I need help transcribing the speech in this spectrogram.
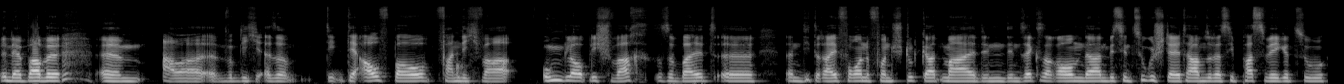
in der Bubble. Ähm, aber äh, wirklich, also die, der Aufbau fand ich war unglaublich schwach, sobald äh, dann die drei vorne von Stuttgart mal den, den Sechserraum da ein bisschen zugestellt haben, sodass die Passwege zu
